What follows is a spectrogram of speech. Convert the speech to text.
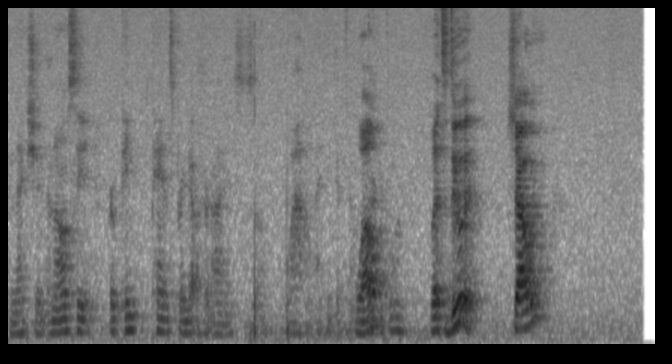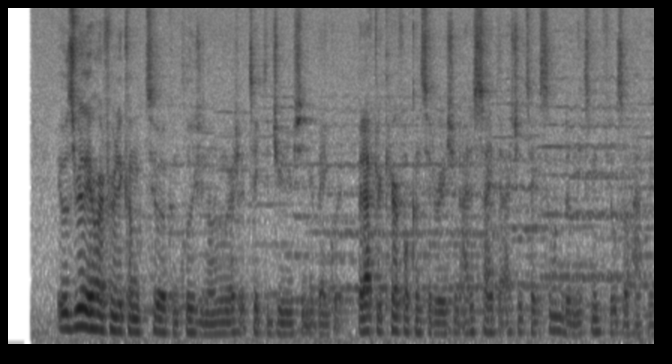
connection. And honestly, her pink pants bring out her eyes. So, wow, I think I found the Well, perfect one. let's do it, shall we? It was really hard for me to come to a conclusion on who I should take to junior senior banquet, but after careful consideration, I decided that I should take someone that makes me feel so happy.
